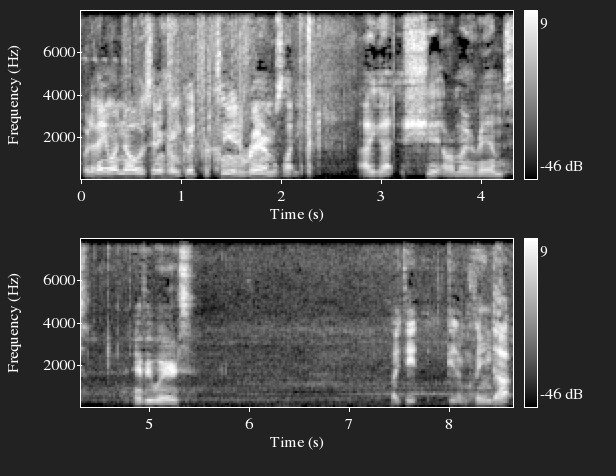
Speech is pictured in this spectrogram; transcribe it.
But if anyone knows anything good for cleaning rims, like I got shit on my rims everywheres. Like to get them cleaned up.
